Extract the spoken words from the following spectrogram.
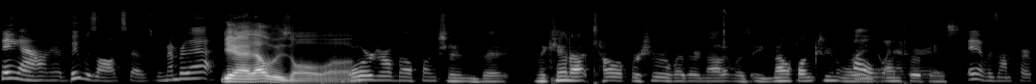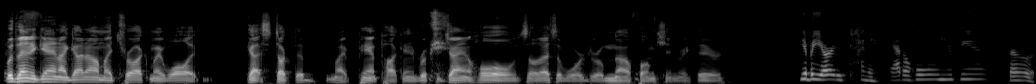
thing out, and her boob was all exposed. Remember that? yeah, that was all. Uh, wardrobe malfunction that we cannot tell for sure whether or not it was a malfunction or Oh, an on purpose. It was on purpose. but then again, I got out of my truck, my wallet got stuck to my pant pocket and ripped a giant hole. So that's a wardrobe malfunction right there. yeah, but you already kind of had a hole in your pants, so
